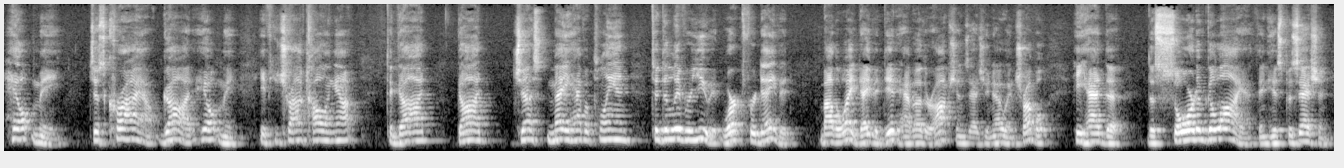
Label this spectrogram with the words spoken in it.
help me? Just cry out, God, help me. If you try calling out to God, God just may have a plan to deliver you. It worked for David. By the way, David did have other options, as you know, in trouble. He had the, the sword of Goliath in his possession.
